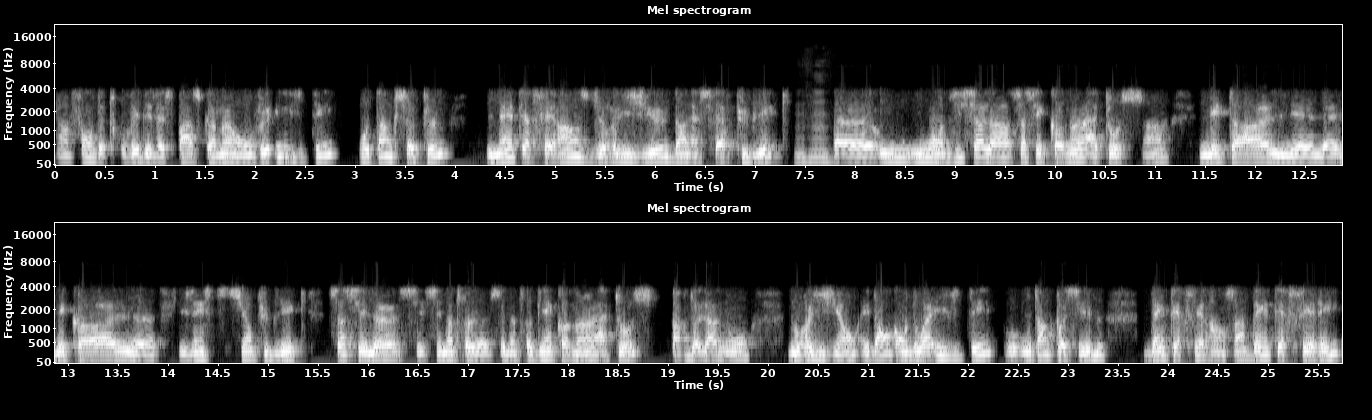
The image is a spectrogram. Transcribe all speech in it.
dans le fond, de trouver des espaces communs. On veut éviter, autant que se peut, une interférence du religieux dans la sphère publique, mhm. euh, où, on dit ça, là, ça c'est commun à tous. Hein? L'État, l'école, euh, les institutions publiques, ça c'est le, c'est notre, c'est notre bien commun à tous, par-delà nos, nos religions. Et donc, on doit éviter, autant que possible, d'interférence, hein, d'interférer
